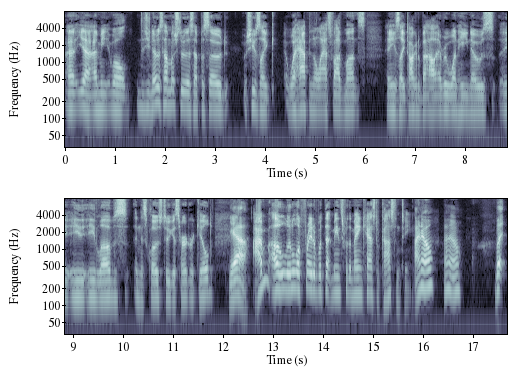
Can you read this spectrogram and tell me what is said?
Uh, yeah, I mean, well, did you notice how much through this episode she was like, "What happened in the last five months?" And he's like talking about how everyone he knows, he he loves and is close to gets hurt or killed. Yeah, I'm a little afraid of what that means for the main cast of Constantine. I know, I know, but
